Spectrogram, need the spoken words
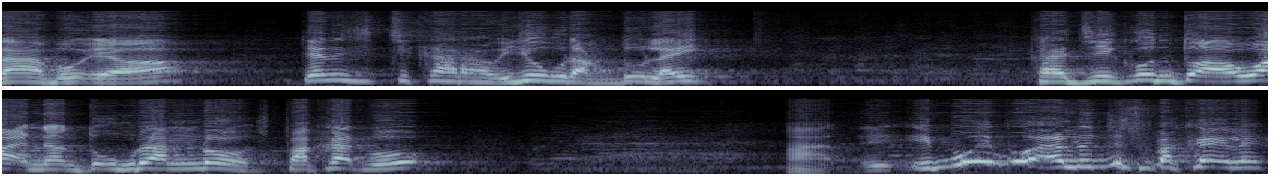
lah bu ya. Jangan cikarau you orang tu lain. Kaji ku untuk awak dan untuk orang tu. Sepakat bu? Ha, ibu-ibu alu je sepakat lah.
